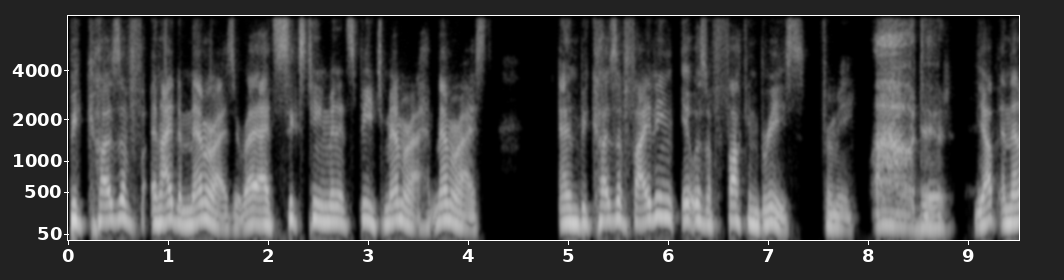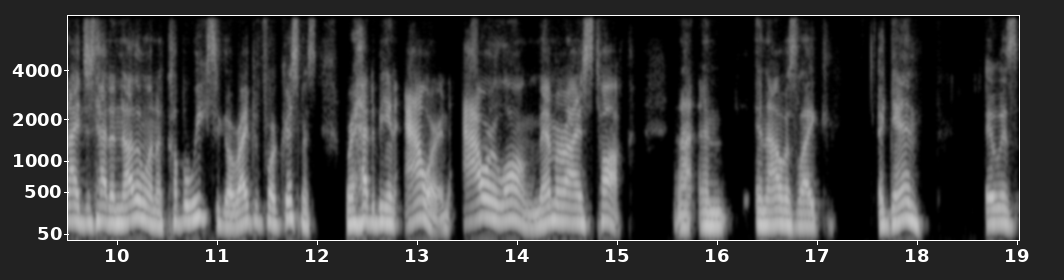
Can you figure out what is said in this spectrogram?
because of and I had to memorize it. Right, I had 16 minute speech memorized, memorized, and because of fighting, it was a fucking breeze for me. Wow, dude. Yep. And then I just had another one a couple weeks ago, right before Christmas, where it had to be an hour, an hour long memorized talk, and I, and and I was like, again, it was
